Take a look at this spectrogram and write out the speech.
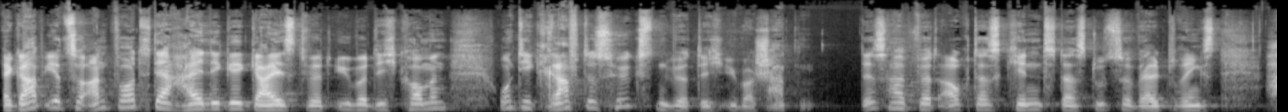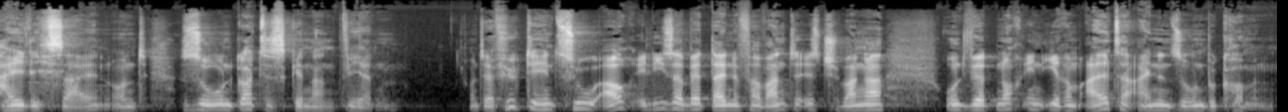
Er gab ihr zur Antwort, der Heilige Geist wird über dich kommen und die Kraft des Höchsten wird dich überschatten. Deshalb wird auch das Kind, das du zur Welt bringst, heilig sein und Sohn Gottes genannt werden. Und er fügte hinzu, auch Elisabeth, deine Verwandte, ist schwanger und wird noch in ihrem Alter einen Sohn bekommen.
